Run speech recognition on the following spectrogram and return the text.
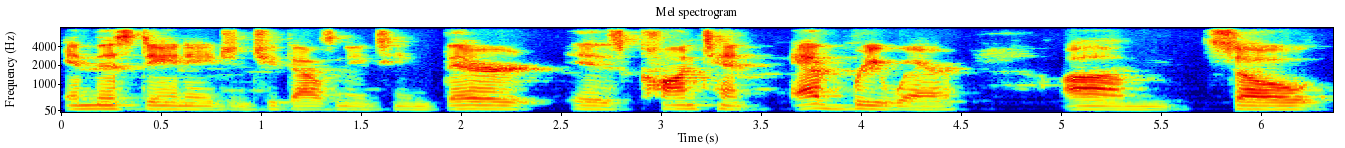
in this day and age in 2018. There is content everywhere. Um, so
